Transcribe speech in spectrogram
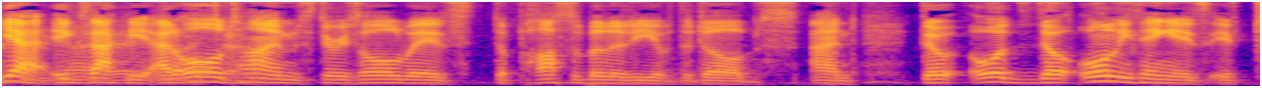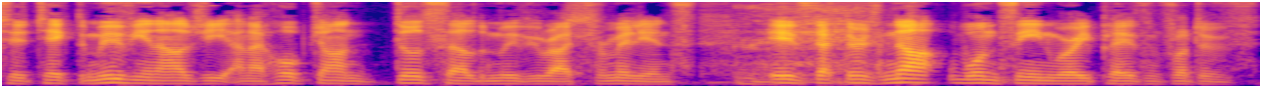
Yeah, exactly. yeah, At yeah, all times, there's always the possibility of the dubs, and the oh, the only thing is, if to take the movie analogy, and I hope John does sell the movie rights for millions, is that there's not one scene where he plays in front of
